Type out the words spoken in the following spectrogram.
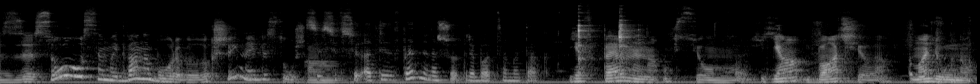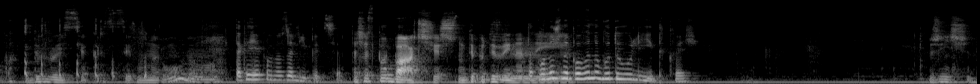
з соусами. Два набори були локшина і для суші. Це все, все. А ти впевнена, що треба от саме так? Я впевнена у всьому. Я бачила малюнок. Дивись, як красиво ми робимо. Так а як воно заліпиться? Та зараз побачиш, ну ти подиви на Так неї. воно ж не повинно бути уліткою. Женщина,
